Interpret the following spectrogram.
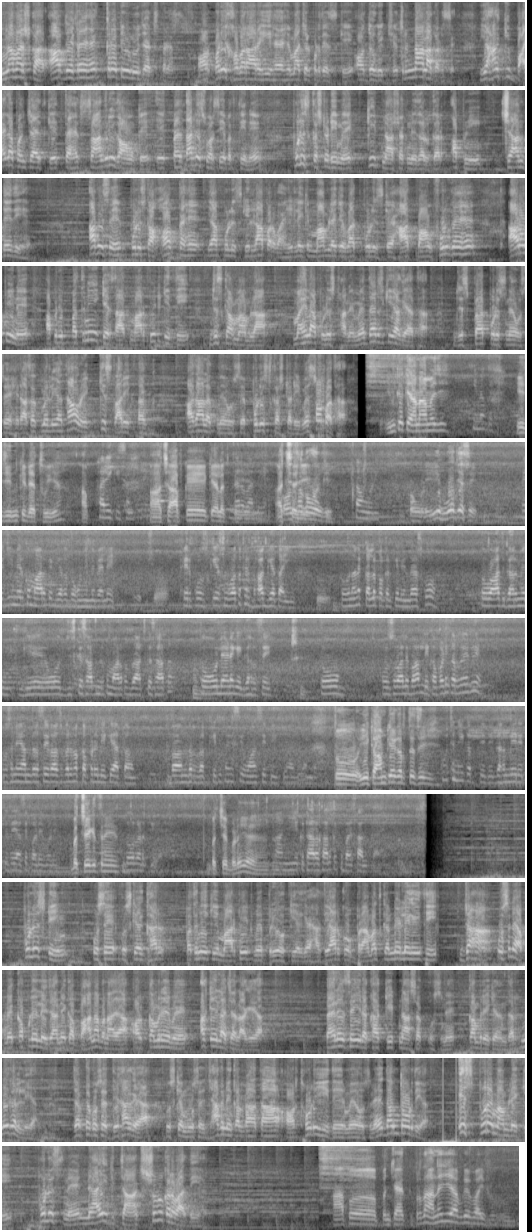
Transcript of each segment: नमस्कार, आप देख रहे हैं क्रिएटिव न्यूज़ एक्सप्रेस और बड़ी खबर आ रही है हिमाचल प्रदेश के औद्योगिक क्षेत्र नालागढ़ से। यहाँ की बायला पंचायत के तहत सांगरी गाँव के एक 45 वर्षीय व्यक्ति ने पुलिस कस्टडी में कीटनाशक निगलकर अपनी जान दे दी है। अब इसे पुलिस का खौफ कहें या पुलिस की लापरवाही, लेकिन मामले के बाद पुलिस के हाथ पाँव फूल गए हैं। आरोपी ने अपनी पत्नी के साथ मारपीट की थी, जिसका मामला महिला पुलिस थाने में दर्ज किया गया था जिस पर पुलिस ने उसे हिरासत में लिया था और 21 तारीख तक अदालत ने उसे पुलिस कस्टडी में सौंपा था। इनका क्या नाम है जी? ये जिनकी डेथ हुई है आप? हरे किशन। अच्छा आपके क्या लगते हैं? अच्छा है जी? जी ये हुआ कैसे? जी मेरे को मार के गया था दो महीने पहले। अच्छा। फिर पुलिस केस हुआ तो फिर भाग गया था ये। तो उन्होंने कल पकड़ के लेना इसको। तो आज घर में गए वो जिसके साथ मेरे को मारा था दाज के साथ तो वो लेने गए घर से। तो पुलिस वाले बाहर लिखा पढ़ी कर रहे थे। उसने अंदर से बस बोले मैं कपड़े लेके आता हूँ। अंदर रखी थी कहीं से वहाँ से पी के आ गया अंदर। तो ये काम क्या करते थे कुछ नहीं करते थे घर में रहते थे ऐसे बड़े बड़े बच्चे कितने दो लड़के। हैं बच्चे बड़े हैं? हाँ जी एक अठारह साल का बाईस साल का है। पुलिस टीम उसे उसके घर पत्नी की मारपीट में प्रयोग किए गए हथियार को बरामद करने ले गई थी, जहाँ उसने अपने कपड़े ले जाने का बहाना बनाया और कमरे में अकेला चला गया। पहले से ही रखा कीटनाशक उसने कमरे के अंदर निगल लिया। जब तक उसे देखा गया, उसके मुँह से झाग निकल रहा था और थोड़ी ही देर में उसने दम तोड़ दिया। इस पूरे मामले की पुलिस ने न्यायिक जाँच शुरू करवा दी है। आप पंचायत प्रधान है जी, आपके वाइफ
